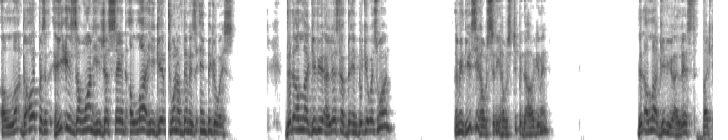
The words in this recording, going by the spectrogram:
Allah, the opposite, he is the one he just said, Allah, he gave, one of them is ambiguous. Did Allah give you a list of the ambiguous one? I mean, do you see how silly, how stupid the argument? Did Allah give you a list? Like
